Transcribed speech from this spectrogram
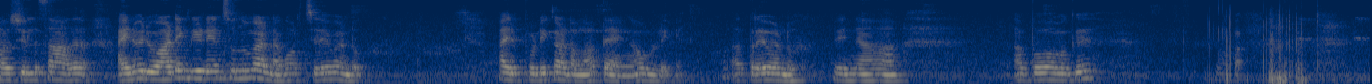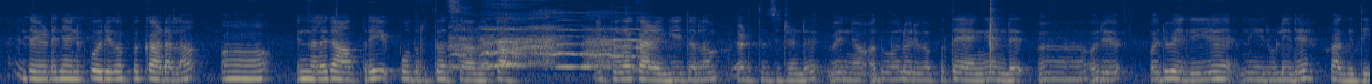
ആവശ്യമുള്ള സാധനം അതിന് ഒരുപാട് ഇൻഗ്രീഡിയൻസ് ഒന്നും വേണ്ട. കുറച്ചേ വേണ്ടു. അരിപ്പൊടി കടല തേങ്ങ ഉള്ളി. അത്രേ വേണ്ടു. പിന്നെ അപ്പോൾ നമുക്ക് നോക്കാം. ഇതേടെ ഞാനിപ്പോൾ ഒരു കപ്പ് കടല ഇന്നലെ രാത്രി പുതിർത്ത് വെച്ചതാണ് കേട്ടോ ഇപ്പോൾ ഇതാ കഴുകിയിട്ടെല്ലാം എടുത്തു വെച്ചിട്ടുണ്ട്. പിന്നെ അതുപോലെ ഒരു കപ്പ് തേങ്ങയുണ്ട്. ഒരു ഒരു വലിയ നീരുള്ളിയുടെ പകുതി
